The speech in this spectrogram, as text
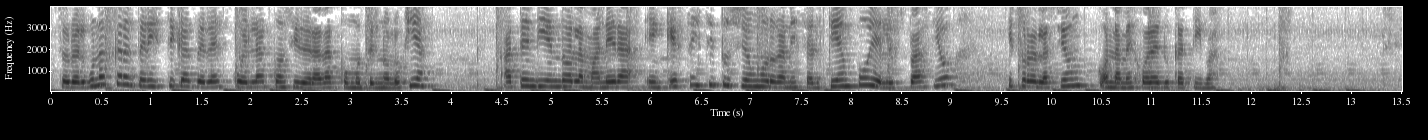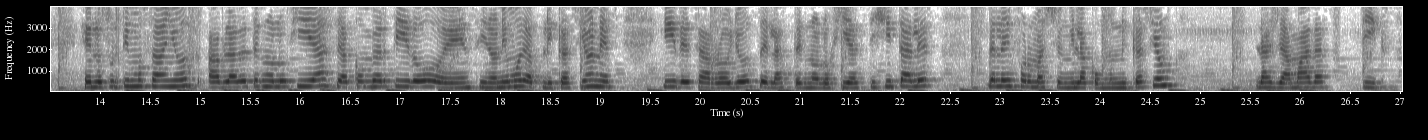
sobre algunas características de la escuela considerada como tecnología atendiendo a la manera en que esta institución organiza el tiempo y el espacio y su relación con la mejora educativa. En los últimos años, hablar de tecnología se ha convertido en sinónimo de aplicaciones y desarrollos de las tecnologías digitales de la información y la comunicación, las llamadas TICs.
